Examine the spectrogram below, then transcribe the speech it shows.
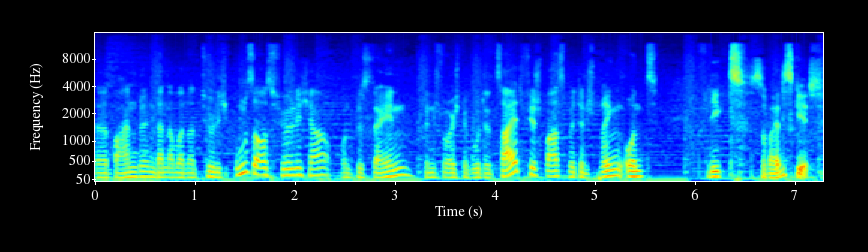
äh, behandeln, dann aber natürlich umso ausführlicher. Und bis dahin wünschen wir euch eine gute Zeit, viel Spaß mit den Springen und fliegt, soweit es geht.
